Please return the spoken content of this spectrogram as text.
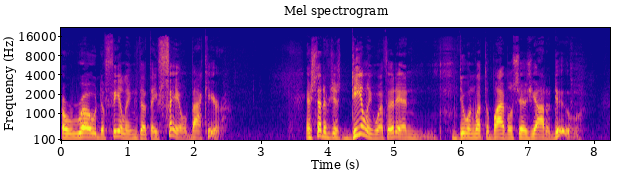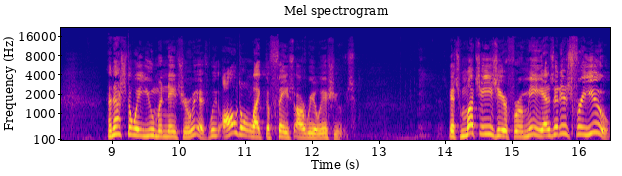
erode the feelings that they failed back here. Instead of just dealing with it and doing what the Bible says you ought to do. And that's the way human nature is. We all don't like to face our real issues. It's much easier for me, as it is for you.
